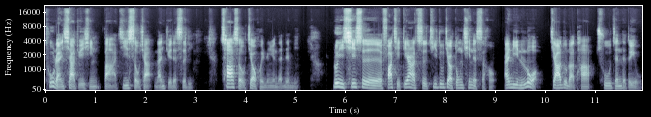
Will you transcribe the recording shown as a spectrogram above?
突然下决心打击手下男爵的势力，插手教会人员的任命。路易七世发起第二次基督教东侵的时候，安利诺加入了他出征的队伍。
